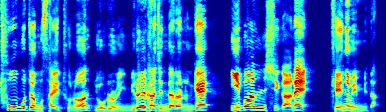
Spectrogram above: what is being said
투 부정사의 투는 이런 의미를 가진다라는 게 이번 시간의 개념입니다.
